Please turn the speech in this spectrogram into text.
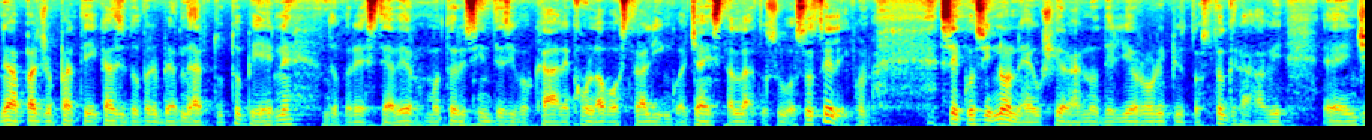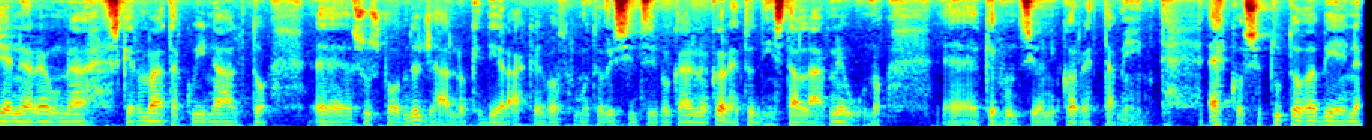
nella maggior parte dei casi dovrebbe andare tutto bene, dovreste avere un motore di sintesi vocale con la vostra lingua già installato sul vostro telefono, se così non è usciranno degli errori piuttosto gravi, eh, in genere una schermata qui in alto eh, su sfondo giallo che dirà che il vostro motore di sintesi vocale non è corretto, di installarne uno eh, che funzioni correttamente. Ecco, se tutto va bene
